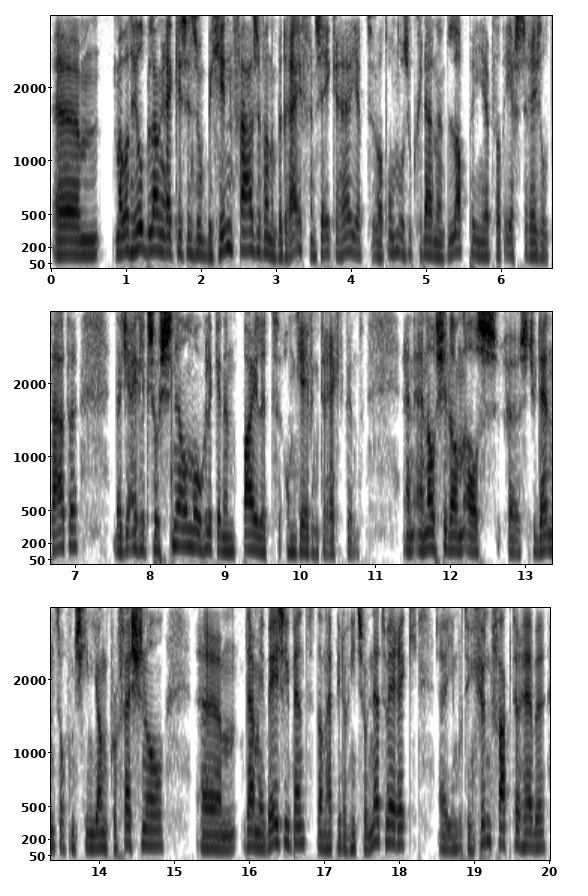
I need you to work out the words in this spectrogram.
Ehm, maar wat heel belangrijk is in zo'n beginfase van een bedrijf, en zeker hè, je hebt wat onderzoek gedaan in het lab en je hebt wat eerste resultaten, dat je eigenlijk zo snel mogelijk in een pilot-omgeving terecht kunt. En, en als je dan als uh, student of misschien young professional um, daarmee bezig bent, dan heb je nog niet zo'n netwerk. Uh, je moet een gunfactor hebben.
